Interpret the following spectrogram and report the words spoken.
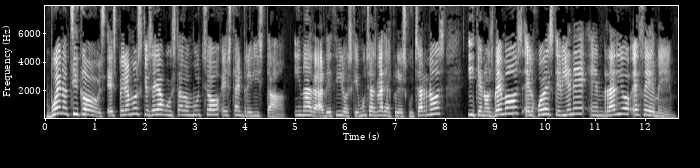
Bueno chicos, esperamos que os haya gustado mucho esta entrevista. Y nada, deciros que muchas gracias por escucharnos y que nos vemos el jueves que viene en Radio FM.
